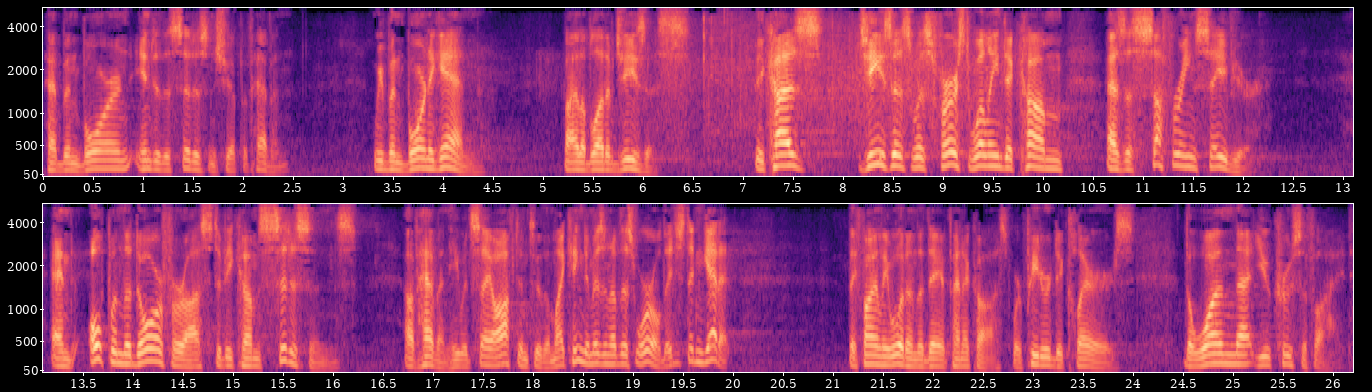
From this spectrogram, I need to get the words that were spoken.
have been born into the citizenship of heaven. We've been born again by the blood of Jesus. Because Jesus was first willing to come as a suffering Savior and open the door for us to become citizens of heaven. He would say often to them, My kingdom isn't of this world. They just didn't get it. They finally would on the day of Pentecost, where Peter declares, The one that you crucified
